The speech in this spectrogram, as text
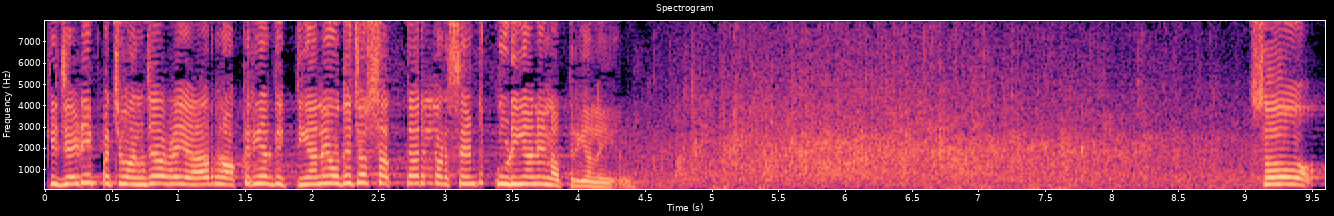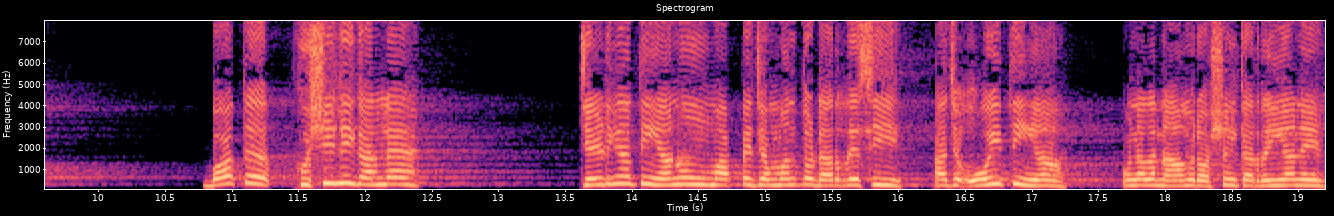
ਕਿ ਜਿਹੜੀ 55000 ਨੌਕਰੀਆਂ ਦਿੱਤੀਆਂ ਨੇ, ਉਹਦੇ ਚੋਂ 70% ਕੁੜੀਆਂ ਨੇ ਨੌਕਰੀਆਂ ਲਈਆਂ ਨੇ। ਸੋ ਬਹੁਤ ਖੁਸ਼ੀ ਦੀ ਗੱਲ ਹੈ ਜਿਹੜੀਆਂ ਧੀਆਂ ਨੂੰ ਮਾਪੇ ਜੰਮਣ ਤੋਂ ਡਰਦੇ ਸੀ, ਅੱਜ ਉਹੀ ਧੀਆਂ ਉਹਨਾਂ ਦਾ ਨਾਮ ਰੌਸ਼ਨ ਕਰ ਰਹੀਆਂ ਨੇ।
